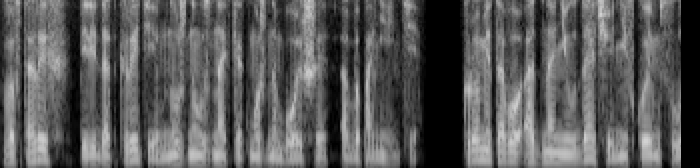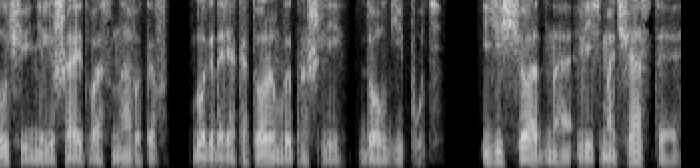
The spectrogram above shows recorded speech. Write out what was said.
Во-вторых, перед открытием нужно узнать как можно больше об оппоненте. Кроме того, одна неудача ни в коем случае не лишает вас навыков, благодаря которым вы прошли долгий путь. Еще одна весьма частая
